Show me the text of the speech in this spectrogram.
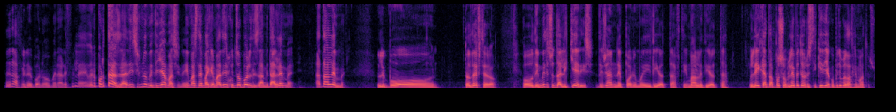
Δεν αφήνω υπονοούμενα, ρε φίλε. Ρεπορτάζ, δηλαδή, συγγνώμη, η δουλειά μας είναι. Είμαστε επαγγελματίες κουτσομπόλητε, να μην τα λέμε. Να τα λέμε. Λοιπόν, το δεύτερο. Ο Δημήτρης Ονταλικέρης, δεν ξέρω αν είναι επώνυμο η ιδιότητα αυτή, μάλλον ιδιότητα, λέει κατά πόσο βλέπετε οριστική διακοπή του πρωταθλήματος.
